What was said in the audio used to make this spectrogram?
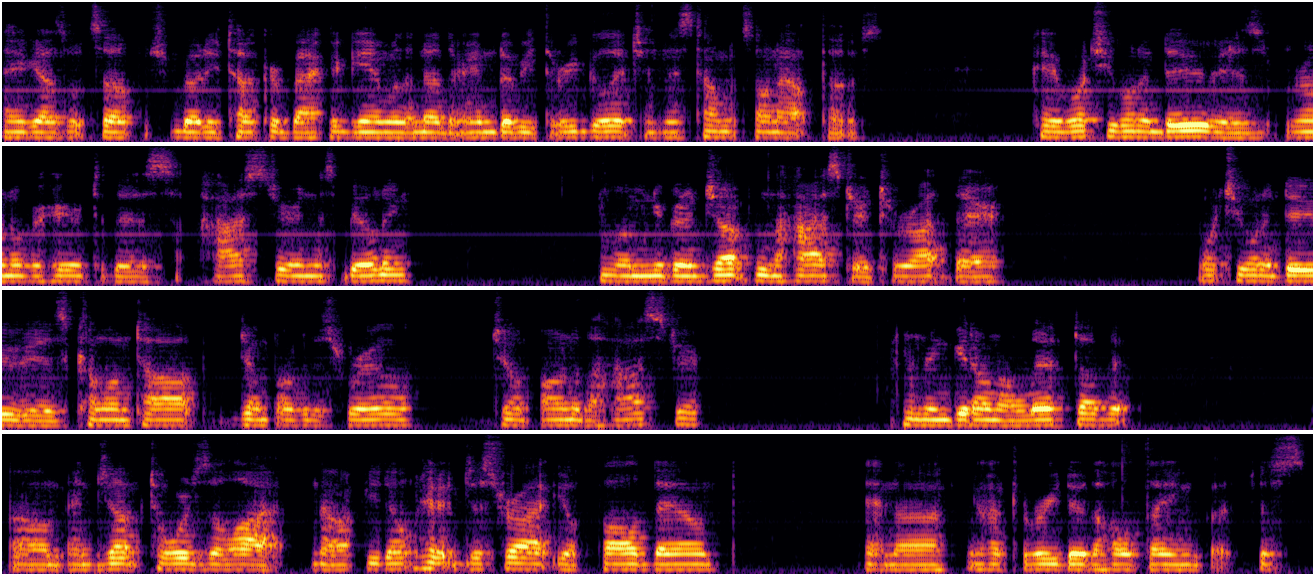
Hey guys, what's up? It's your buddy Tucker back again with another MW3 glitch, and this time it's on Outpost. Okay, what you want to do is run over here to this Hyster in this building. Um, you're going to jump from the Hyster to right there. What you want to do is come on top, jump over this rail, jump onto the Hyster, and then get on the lift of it, um, and jump towards the light. Now, if you don't hit it just right, you'll fall down, and uh, you'll have to redo the whole thing, but just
